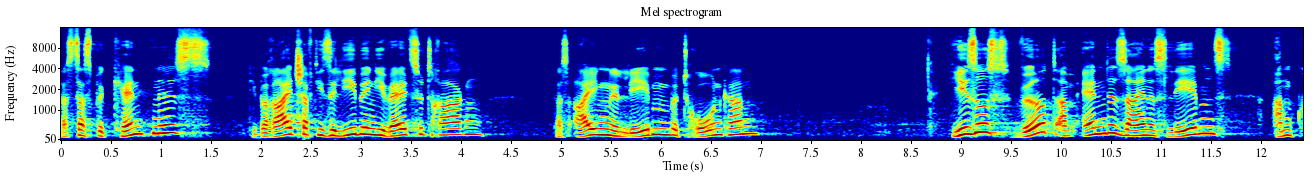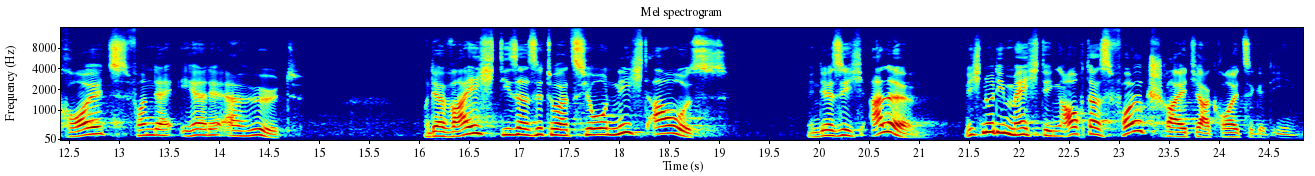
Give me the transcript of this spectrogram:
dass das Bekenntnis, die Bereitschaft, diese Liebe in die Welt zu tragen, das eigene Leben bedrohen kann? Jesus wird am Ende seines Lebens am Kreuz von der Erde erhöht. Und er weicht dieser Situation nicht aus, in der sich alle, nicht nur die Mächtigen, auch das Volk schreit ja, kreuziget ihn,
